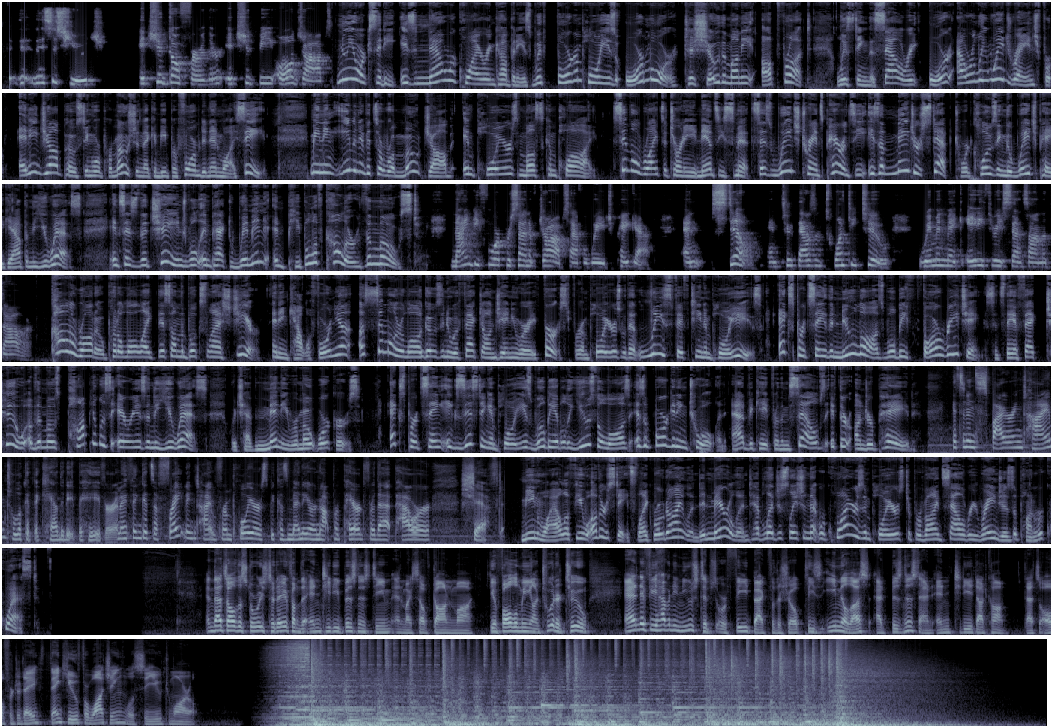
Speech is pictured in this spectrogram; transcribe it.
This is huge. It should go further. It should be all jobs. New York City is now requiring companies with four employees or more to show the money up front, listing the salary or hourly wage range for any job posting or promotion that can be performed in NYC. Meaning, even if it's a remote job, employers must comply. Civil rights attorney Nancy Smith says wage transparency is a major step toward closing the wage pay gap in the U.S. and says the change will impact women and people of color the most. 94% of jobs have a wage pay gap. And still, in 2022, women make 83 cents on the dollar. Colorado put a law like this on the books last year, and in California, a similar law goes into effect on January 1st for employers with at least 15 employees. Experts say the new laws will be far reaching since they affect two of the most populous areas in the U.S., which have many remote workers. Experts saying existing employees will be able to use the laws as a bargaining tool and advocate for themselves if they're underpaid it's an inspiring time to look at the candidate behavior. And I think it's a frightening time for employers because many are not prepared for that power shift. Meanwhile, a few other states like Rhode Island and Maryland have legislation that requires employers to provide salary ranges upon request. And that's all the stories today from the NTD business team and myself, Don Ma. You can follow me on Twitter too. And if you have any news tips or feedback for the show, please email us at business at ntd.com. That's all for today. Thank you for watching. We'll see you tomorrow.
